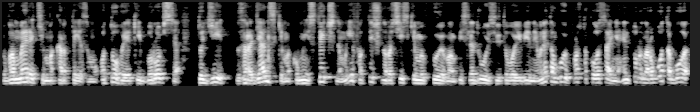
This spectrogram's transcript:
в Америці макартизму, отого, який боровся тоді з радянськими, комуністичними і фактично російськими впливами після Другої світової війни. Вони там були просто колосальні. Агентурна робота була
